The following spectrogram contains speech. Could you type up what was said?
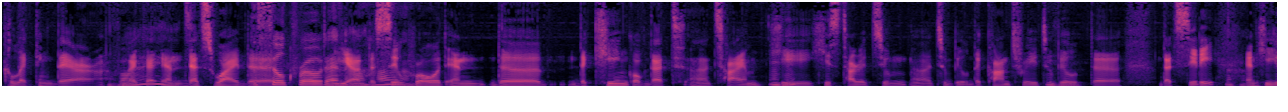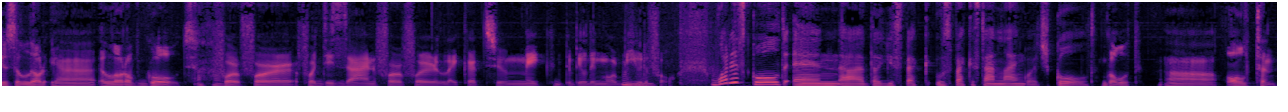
collecting there, like, uh, and that's why the, The Silk Road and- yeah, the uh-huh. Silk Road and the the king of that uh, time, Mm-hmm. he he started to uh, to build the country, to build the that city, Uh-huh. and he used a lot uh, a lot of gold for for for design for for like uh, to make the building more Mm-hmm. beautiful. What is gold in uh, the Uzbek- Uzbekistan language? Gold. Gold, uh, Alton.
